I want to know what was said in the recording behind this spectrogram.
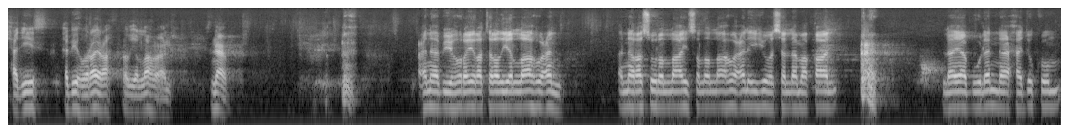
حديث أبي هريرة رضي الله عنه. نعم. عن أبي هريرة رضي الله عنه أن رسول الله صلى الله عليه وسلم قال لا يبولن أحدكم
